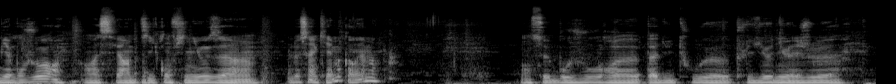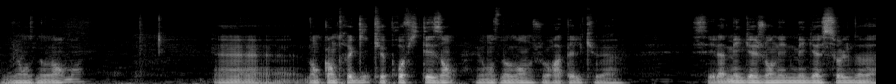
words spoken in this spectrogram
Eh bonjour, on va se faire un petit Confi News, euh, le cinquième quand même. En ce beau jour euh, pas du tout euh, pluvieux, nuageux du 11 novembre. donc entre geeks, profitez-en. Le 11 novembre, je vous rappelle que c'est la méga journée de méga solde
